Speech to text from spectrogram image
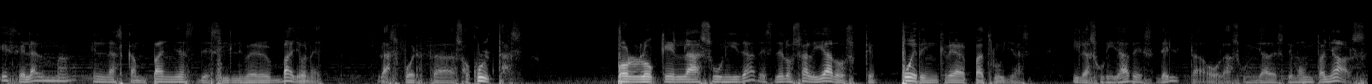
es el alma en las campañas de Silver Bayonet, las fuerzas ocultas. Por lo que las unidades de los aliados que pueden crear patrullas y las unidades Delta o las unidades de Montañars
